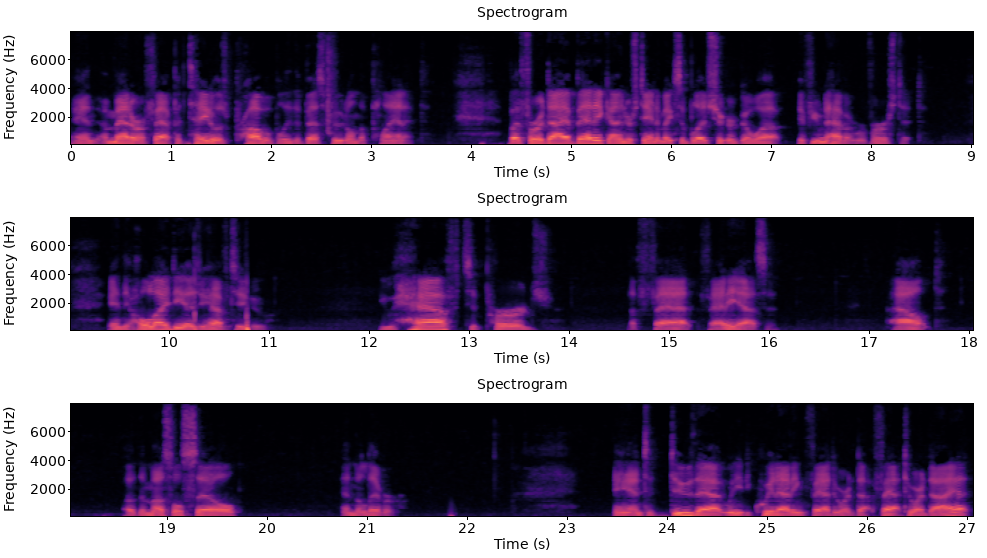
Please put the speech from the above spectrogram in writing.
And a matter of fact, potato is probably the best food on the planet. But for a diabetic, I understand it makes the blood sugar go up if you haven't reversed it. And the whole idea is you have to you have to purge the fat, fatty acid out of the muscle cell and the liver. And to do that, we need to quit adding fat to our fat to our diet,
